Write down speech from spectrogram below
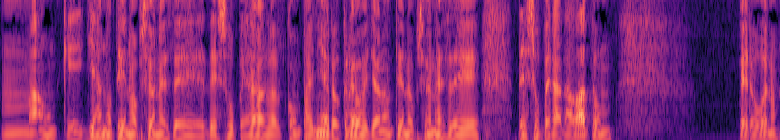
mm, aunque ya no tiene opciones de, superar al compañero, creo, ya no tiene opciones de, superar a Baton. Pero bueno,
